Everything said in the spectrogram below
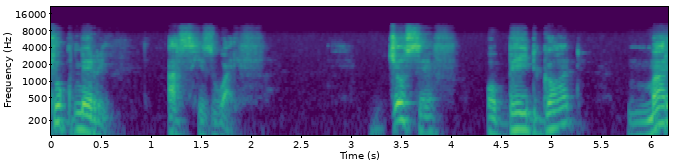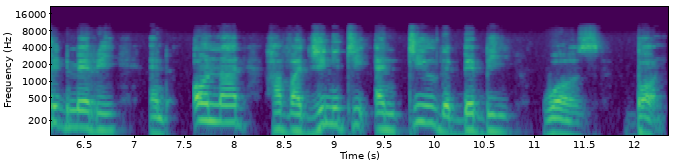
took Mary as his wife. Joseph obeyed God, married Mary, and honored her virginity until the baby was born.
